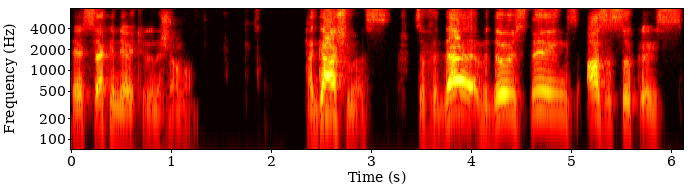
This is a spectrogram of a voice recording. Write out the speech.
they're secondary to the neshama. Hagashmas. So for that, for those things, asa sukkahs.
